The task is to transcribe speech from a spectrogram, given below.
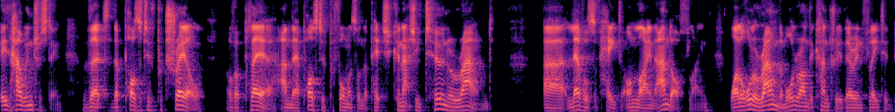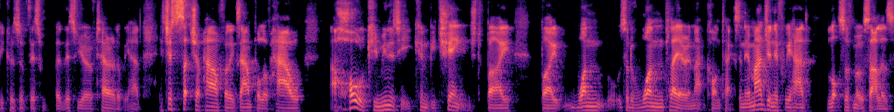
it, how interesting that the positive portrayal of a player and their positive performance on the pitch can actually turn around uh, levels of hate online and offline while all around them all around the country they're inflated because of this this year of terror that we had. It's just such a powerful example of how a whole community can be changed by by one sort of one player in that context. And imagine if we had lots of Mo Salahs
